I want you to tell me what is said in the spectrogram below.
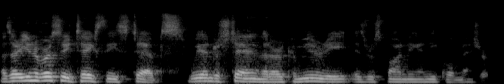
As our university takes these steps, we understand that our community is responding in equal measure.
